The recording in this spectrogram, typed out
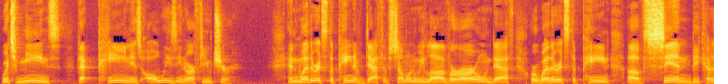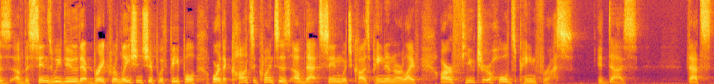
which means that pain is always in our future. And whether it's the pain of death of someone we love or our own death, or whether it's the pain of sin because of the sins we do that break relationship with people, or the consequences of that sin which cause pain in our life, our future holds pain for us. It does. That's,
